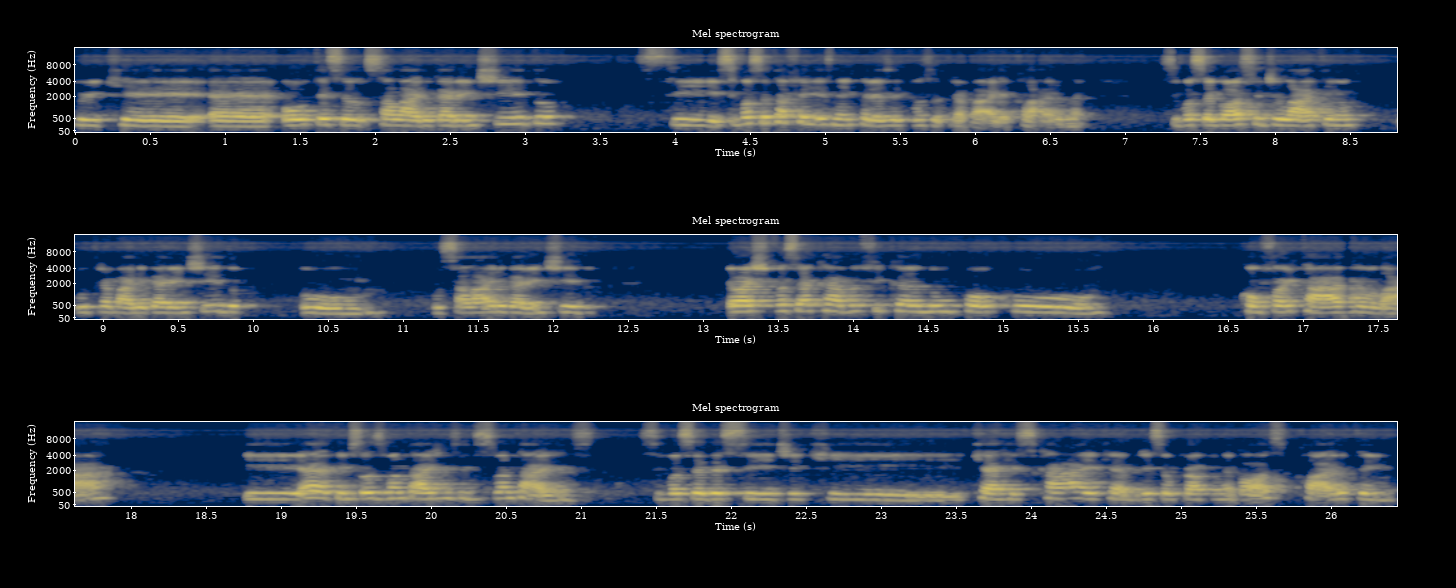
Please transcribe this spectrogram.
porque é, ou ter seu salário garantido, se, se você está feliz na empresa que você trabalha, claro, né? Se você gosta de lá, tem o, o trabalho garantido, o, o salário garantido, eu acho que você acaba ficando um pouco confortável lá. E é, tem suas vantagens e desvantagens. Se você decide que quer arriscar e quer abrir seu próprio negócio, claro, tem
